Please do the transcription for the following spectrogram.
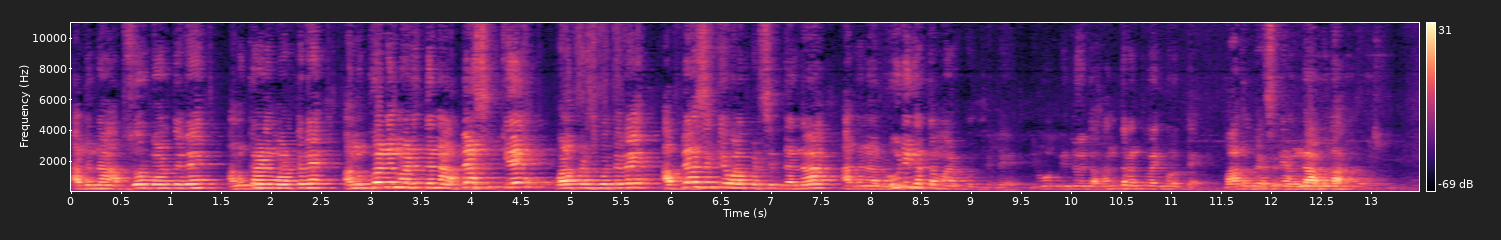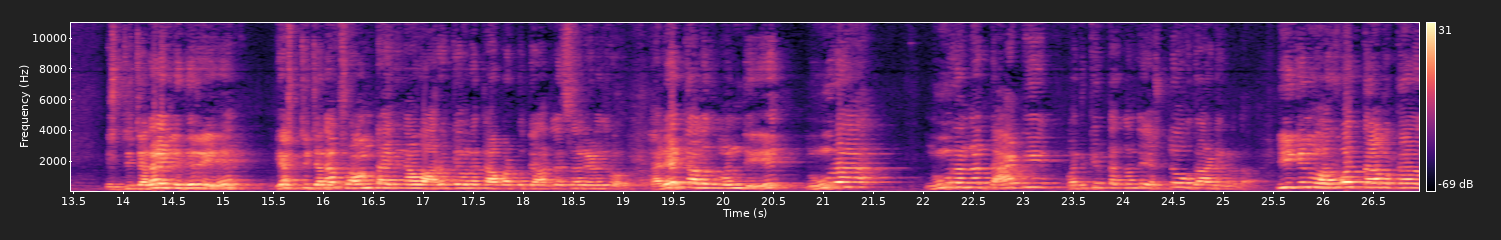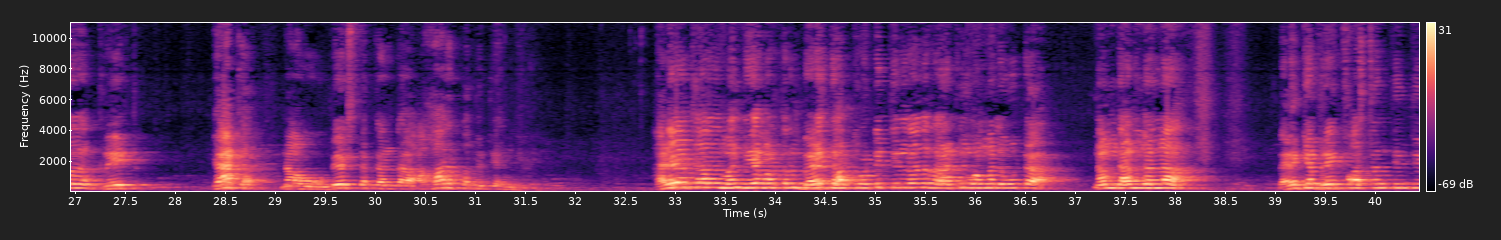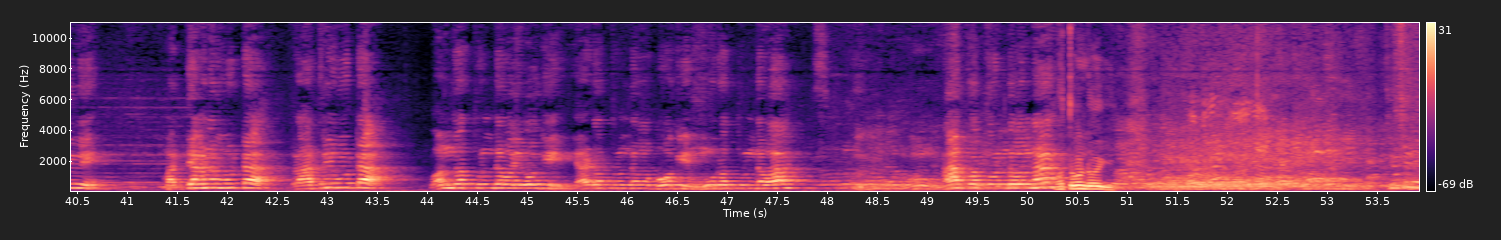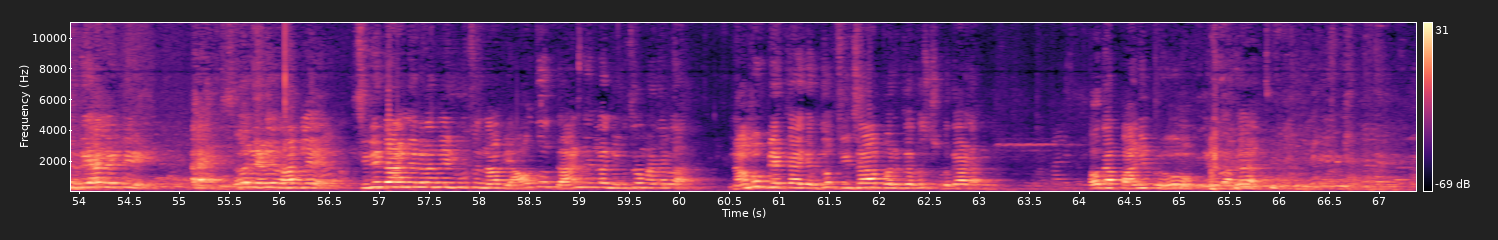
ಅದನ್ನ ಅಬ್ಸರ್ವ್ ಮಾಡ್ತೇವೆ, ಅನುಕರಣೆ ಮಾಡ್ತೇವೆ. ಅನುಕರಣೆ ಮಾಡಿದ್ದನ್ನ ಅಭ್ಯಾಸಕ್ಕೆ ಒಳಪಡಿಸ್ಕೊತೇವೆ ಅಭ್ಯಾಸಕ್ಕೆ ಒಳಪಡಿಸಿದ್ದನ್ನ ಅದನ್ನ ರೂಢಿಗತ ಮಾಡ್ಕೊತೇವೆ ಇವು ಇದು ಇದು ಹಂತ ಹಂತವಾಗಿ ಬರುತ್ತೆ. ಮಾದಕ ವ್ಯಸನೆ ಹಂಗಾಗಲ್ಲ. ಇಷ್ಟು ಜನ ಇಲ್ಲಿದ್ದೀರಿ. ಎಷ್ಟು ಜನ ಪ್ರಾಂಪ್ಟ್ ಆಗಿ ನಾವು ಆರೋಗ್ಯವನ್ನ ಕಾಪಾಡ್ಕೋತೀವಿ? ಆಗ್ಲೇ ಸರ್ ಹೇಳಿದ್ರು, ಹಳೆ ಕಾಲದ ಮಂದಿ ನೂರ, ನೂರನ್ನ ದಾಟಿ ಬದುಕಿರ್ತಕ್ಕಂಥ ಎಷ್ಟೋ ಉದಾಹರಣೆಗಳಿದಾವ. ಈಗಿನ ಅರವತ್ತಾಗಬೇಕಾದ್ರೆ ಗ್ರೇಟ್ ಯಾಕ? ನಾವು ಉಪಯೋಗಿಸ್ತಕ್ಕಂಥ ಆಹಾರ ಪದ್ಧತಿ ಹಂಗಿದೆ. ಹಳೆಯ ಕಾಲದ ಮಂದಿ ಏನ್ ಮಾಡ್ತಾರೆ? ಬೆಳಗ್ಗೆ ಹತ್ತು ರೊಟ್ಟಿ ತಿನ್ನೋದ್ರೆ ರಾತ್ರಿ ಒಮ್ಮೆಲೆ ಊಟ. ನಮ್ದು ಅಲ್ಲ ಬೆಳಗ್ಗೆ ಬ್ರೇಕ್ಫಾಸ್ಟ್ ಅಂತ ತಿಂತೀವಿ. ಮಧ್ಯಾಹ್ನ ಊಟ, ರಾತ್ರಿ ಊಟ. ಒಂದ್ ಹೊತ್ತುಂಡವ ಯೋಗಿ ಎರಡತ್ತುಂಡವ ಭೋಗಿ ಮೂರತ್ತುಂಡವ ಹೊತ್ತುಂಡವ ಹ್ಮ್, ನಾಲ್ಕು ಹೊತ್ತುಂಡವನ್ನ ಮತ್ಕೊಂಡು ಹೋಗಿ ದಿಸ್ ಇಸ್ ರಿಯಾಲಿಟಿ ಸರ್ ಹೇಳಿದ್ರಾಗ್ಲೇ ಸಿರಿಧಾನ್ಯಗಳನ್ನ ಯೂಸ್ ನಾವ್ ಯಾವ್ದು ಧಾನ್ಯಗಳನ್ನ ಯೂಸ್ ಮಾಡಲ್ಲ. ನಮಗ್ ಬೇಕಾಗಿರೋದು ಪಿಜ್ಜಾ ಬರ್ಗರ್ ಸುಡುಗಾಡ. ಹೌದಾ ಪಾನಿಪುರು?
